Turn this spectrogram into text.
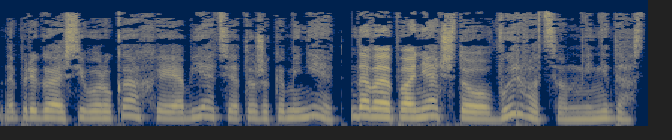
Напрягаюсь в его руках, и объятия тоже каменеют, давая понять, что вырваться он мне не даст.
